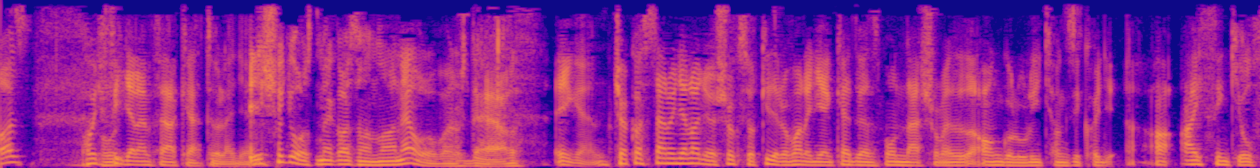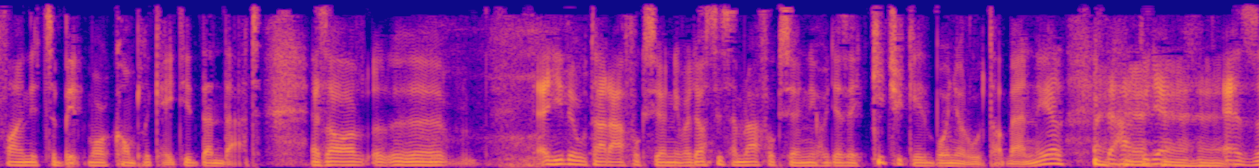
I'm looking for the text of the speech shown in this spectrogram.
az, Hogy figyelemfelkeltő legyen. és hogy oszd meg azonnal, ne olvasd el. Igen, csak aztán ugye nagyon sokszor kiderül, van egy ilyen kedvenc mondásom, ez az angolul így hangzik, hogy I think you'll find it's a bit more complicated than that. Ez a, egy idő után rá fogsz jönni, vagy azt hiszem rá fogsz jönni, hogy ez egy kicsikét bonyolultabb ennél, de hát ugye ez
